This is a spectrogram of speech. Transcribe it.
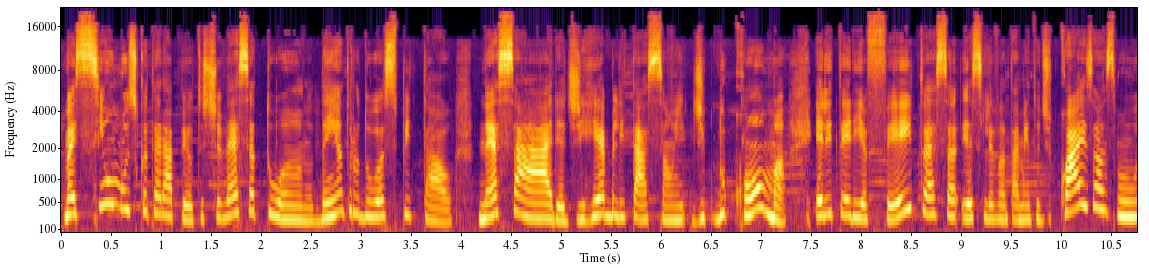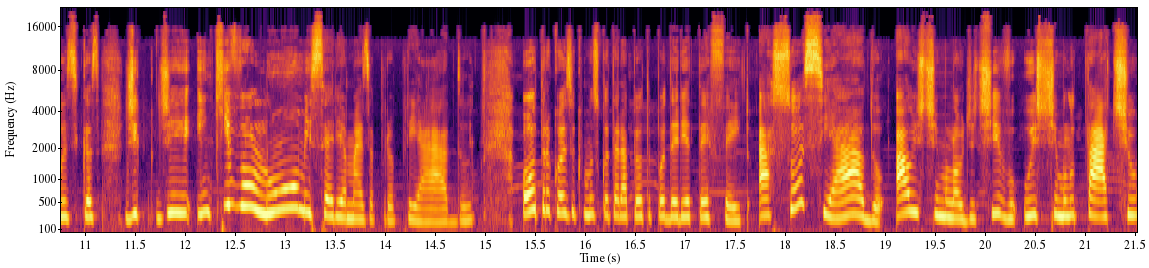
Mas se um musicoterapeuta estivesse atuando dentro do hospital, nessa área de reabilitação de, do coma, ele teria feito essa, esse levantamento de quais as músicas, de, de em que volume seria mais apropriado. Outra coisa que o musicoterapeuta poderia ter feito, associado ao estímulo auditivo, o estímulo tátil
